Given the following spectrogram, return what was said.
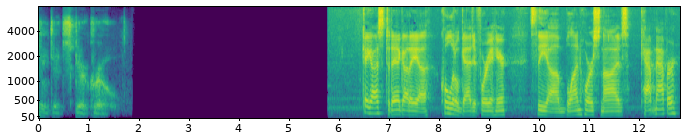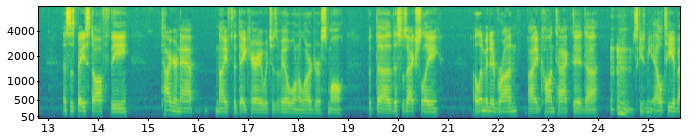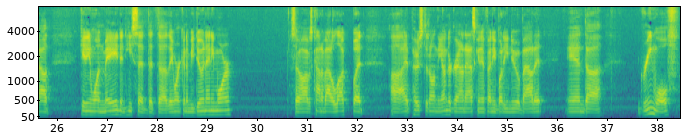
Tainted Scarecrow. Okay guys, today I got a uh, cool little gadget for you here. It's the uh, Blind Horse Knives Cap Knapper. This is based off the Tiger Nap knife that they carry, which is available in a large or a small. But uh, this was actually a limited run. I had contacted, uh, excuse me, LT about getting one made, and he said that uh, they weren't going to be doing anymore. So I was kind of out of luck, but uh, I had posted on the underground asking if anybody knew about it, and uh, Green Wolf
